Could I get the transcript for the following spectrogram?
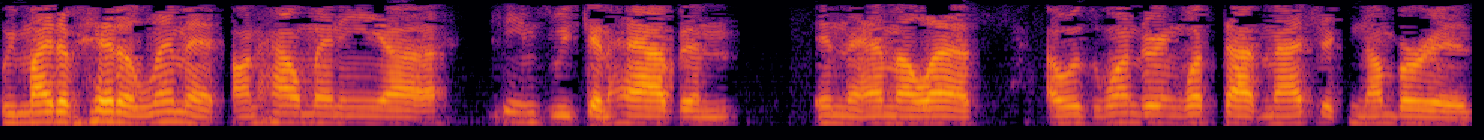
we might have hit a limit on how many uh, teams we can have in in the MLS. I was wondering what that magic number is.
